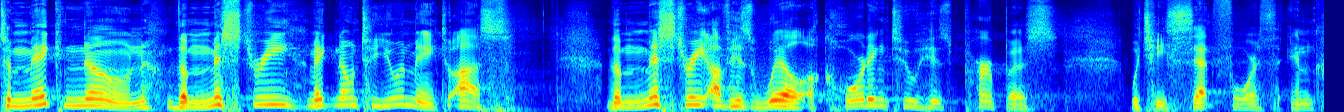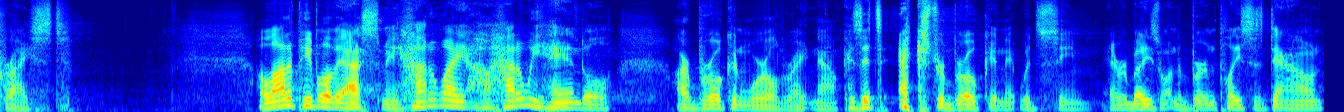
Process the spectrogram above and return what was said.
To make known the mystery, make known to you and me, to us, the mystery of his will according to his purpose, which he set forth in Christ. A lot of people have asked me, how do, I, how do we handle our broken world right now? Because it's extra broken, it would seem. Everybody's wanting to burn places down.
